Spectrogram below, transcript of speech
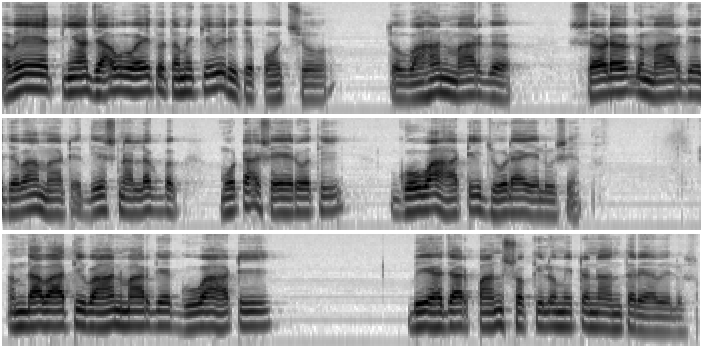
હવે ત્યાં જવું હોય તો તમે કેવી રીતે પહોંચશો? તો વાહન માર્ગ સડગ માર્ગે જવા માટે દેશના લગભગ મોટા શહેરોથી ગુવાહાટી જોડાયેલું છે. અમદાવાદથી વાહન માર્ગે ગુવાહાટી બે હજાર પાંચસો કિલોમીટરના અંતરે આવેલું છે.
